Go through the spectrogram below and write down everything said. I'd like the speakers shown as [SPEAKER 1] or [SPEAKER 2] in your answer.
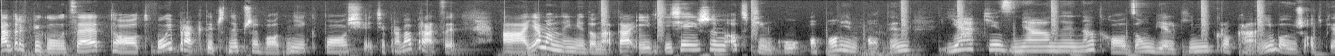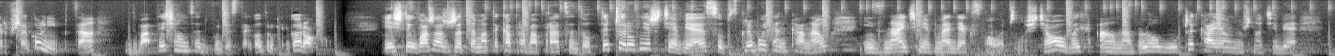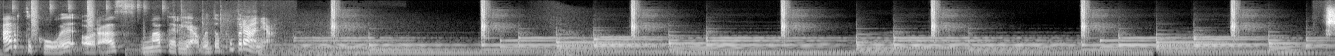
[SPEAKER 1] Kadr w pigułce to Twój praktyczny przewodnik po świecie prawa pracy. A ja mam na imię Donata i w dzisiejszym odcinku opowiem o tym, jakie zmiany nadchodzą wielkimi krokami, bo już od 1 lipca 2022 roku. Jeśli uważasz, że tematyka prawa pracy dotyczy również Ciebie, subskrybuj ten kanał i znajdź mnie w mediach społecznościowych, a na blogu czekają już na Ciebie artykuły oraz materiały do pobrania.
